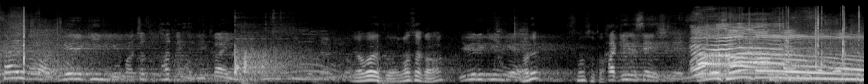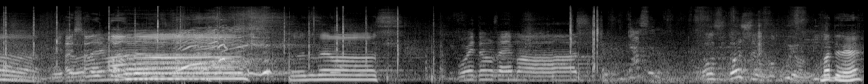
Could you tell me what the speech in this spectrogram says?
最後はデュエルキング、まあ、ちょっと縦もでかいやばいぞ。まさか？デュエルキング。あれ？まさか？かける選手です。あれ？おめでとうございます。どうすどうしよう僕よ。待ってね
